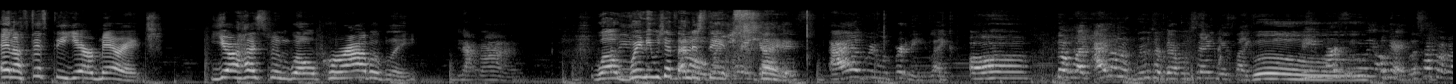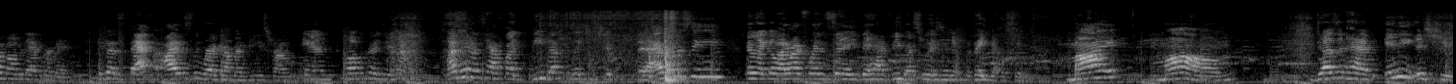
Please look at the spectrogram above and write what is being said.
in a 50 year marriage, your husband will probably not mine. Well, I mean, Brittany, we should have to no, understand. wait, wait, guys. I agree with Brittany. Like, uh, no, like I don't agree with her, but what I'm saying is like, Boo. me personally. Okay, let's talk about my mom and dad for a minute because that's obviously where I got my views from. And call me crazy or not, my parents have like the best relationship that I've ever seen, and like a lot of my friends say they have the best relationship that they've ever seen. My mom doesn't have any issue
